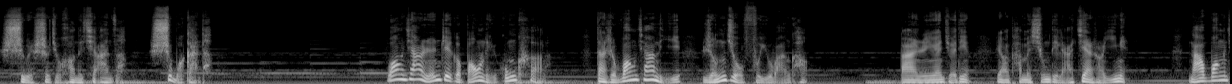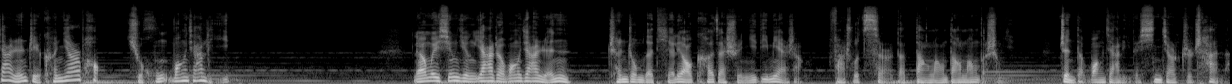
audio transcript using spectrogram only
十月十九号那起案子是我干的。”汪家人这个堡垒攻克了，但是汪家里仍旧负隅顽抗。办案人员决定让他们兄弟俩见上一面，拿汪家人这颗蔫炮。去轰汪家里。两位刑警押着汪家人，沉重的铁镣磕在水泥地面上，发出刺耳的当啷当啷的声音，震得汪家里的心尖直颤呢。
